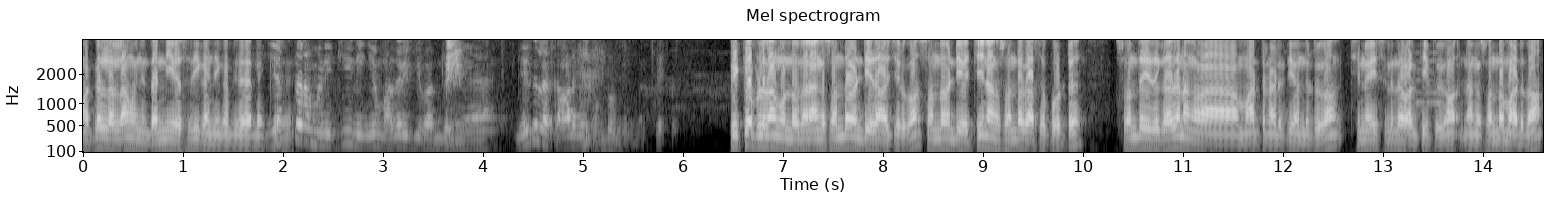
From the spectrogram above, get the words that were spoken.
மக்கள் எல்லாம் கொஞ்சம் தண்ணி வசதி கொஞ்சம் கம்மியாக இருக்குது எத்தனை மணிக்கு நீங்க மதுரைக்கு வந்தீங்க? எதுல காலையில கொண்டு வந்தீங்க. பிக்கப்பில் தான் கொண்டு வந்தோம். நாங்கள் சொந்த வண்டியை தான் வச்சுருக்கோம். சொந்த வண்டியை வச்சு நாங்கள் சொந்த காசை போட்டு சொந்த இதுக்காக நாங்கள் மாட்டை நடத்தி வந்துட்டுருக்கோம் சின்ன வயசுலேருந்து வளர்த்திட்டு இருக்கோம். நாங்கள் சொந்த மாடு தான்.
